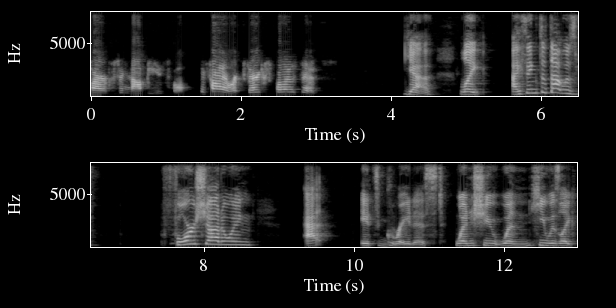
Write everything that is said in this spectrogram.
fireworks would not be useful. The fireworks, they're explosive. Yeah, like I think that that was foreshadowing at its greatest when she when he was like,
